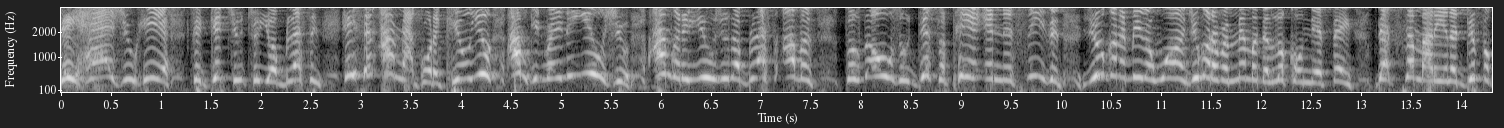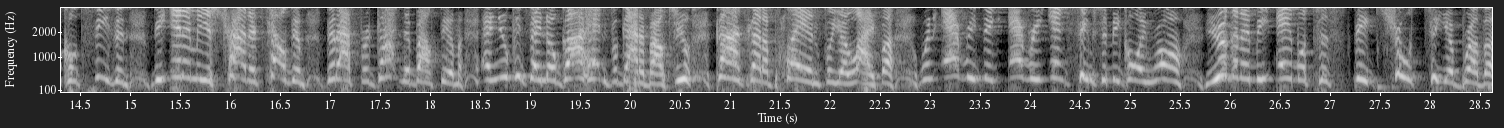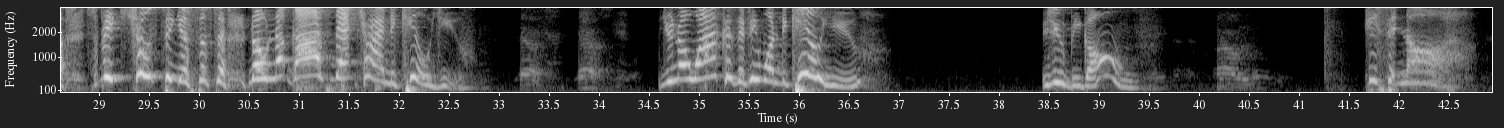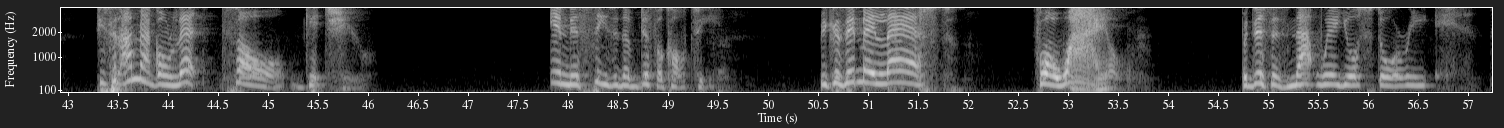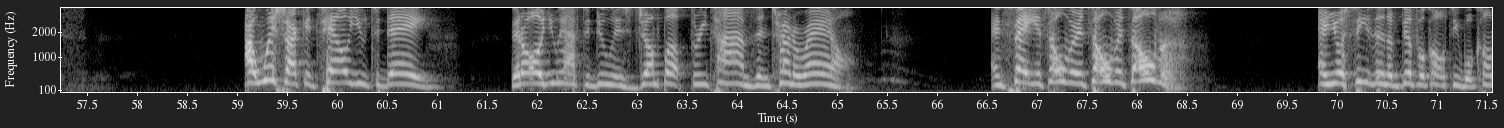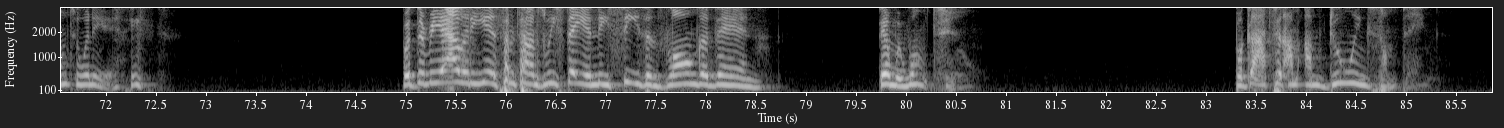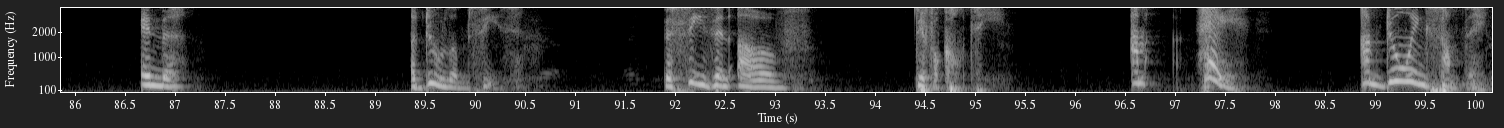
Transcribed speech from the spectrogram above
He has you here to get you to your blessing. He said, I'm not going to kill you. I'm getting ready to use you. I'm going to use you to bless others. To those who disappear in this season, you're to remember the look on their face. That somebody in a difficult season, the enemy is trying to tell them that I've forgotten about them. And you can say, No, God hadn't forgot about you. God's got a plan for your life. Uh, when everything, every inch seems to be going wrong, you're going to be able to speak truth to your brother, speak truth to your sister. No, no, God's not trying to kill you. You know why? Because if he wanted to kill you, you'd be gone. He said, No. He said, I'm not going to let Saul get you in this season of difficulty because it may last for a while, but this is not where your story ends. I wish I could tell you today that all you have to do is jump up three times and turn around and say, It's over, it's over, it's over. And your season of difficulty will come to an end. but the reality is, sometimes we stay in these seasons longer than, than we want to. But God said, I'm, I'm doing something in the Adullam season, the season of difficulty. I'm, hey, I'm doing something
